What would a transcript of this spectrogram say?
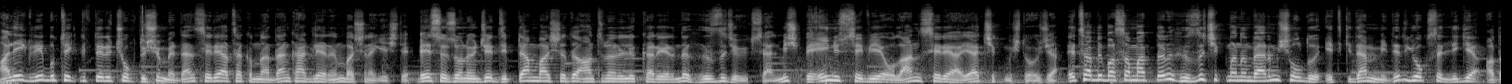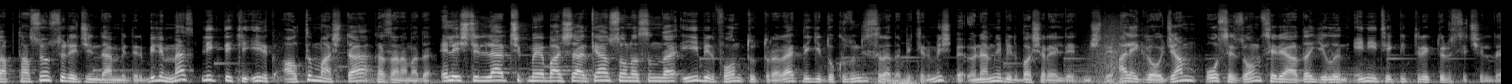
Allegri bu teklifleri çok düşünmeden Serie A takımlardan Cagliari'nin başına geçti. 5 sezon önce dipten başladığı antrenörlük kariyerinde hızlıca yükselmiş ve en üst seviye olan Serie A'ya çıkmıştı hoca. E tabi basamakları hızlı çıkmanın vermiş olduğu etkiden midir yoksa lige adaptasyon sürecinden midir bilinmez. Ligdeki ilk 6 maçta kazanamadı. Eleştiriler çıkmaya başlarken sonrasında iyi bir form tutturarak ligi 9. sırada bitirmiş ve önemli bir başarı elde etmişti. Allegri hocam o sezon Serie A'da yılın en iyi teknik direktörü seçildi.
